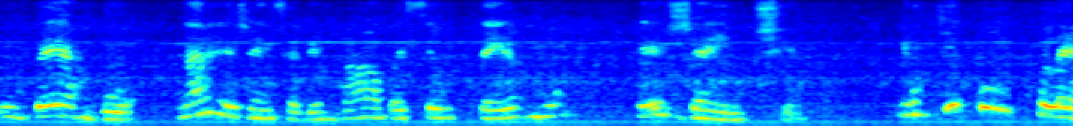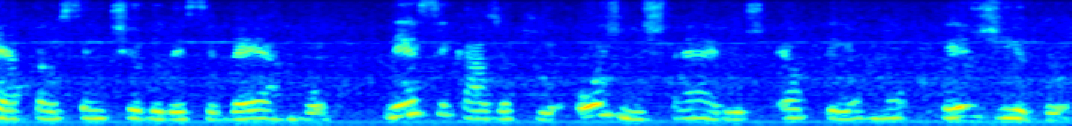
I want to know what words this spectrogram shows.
o verbo na regência verbal vai ser o termo regente. E o que completa o sentido desse verbo, nesse caso aqui, os mistérios, é o termo regido,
